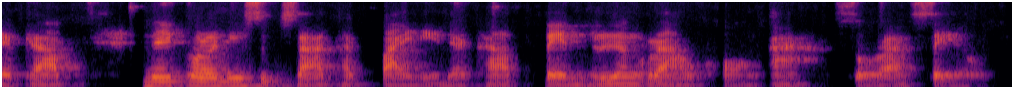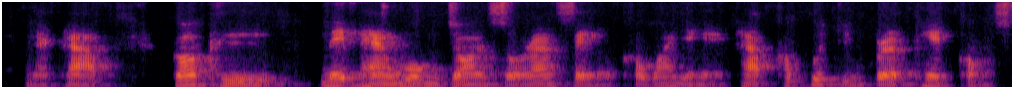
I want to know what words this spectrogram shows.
นะครับ ในกรณีศึกษาถัดไปเนี่ยนะครับ เป็นเรื่องราวของอ่าโซลาเซลล์นะครับก็คือในแผงวงจรโซลาร์เซลล์เขาว่ายังไงครับเขาพูดถึงประเภทของโซ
